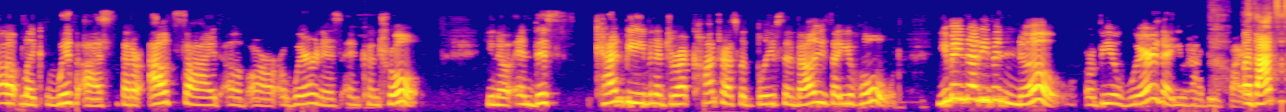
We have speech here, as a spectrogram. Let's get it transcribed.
uh, like with us that are outside of our awareness and control you know? And this can be even a direct contrast with beliefs and values that you hold. You may not even know or be aware that you have these biases But that's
